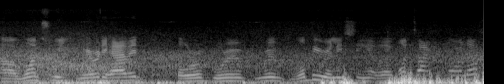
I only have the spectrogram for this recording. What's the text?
uh, once we, we already have it, but we're, we will be releasing it. Uh, what time more or less?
